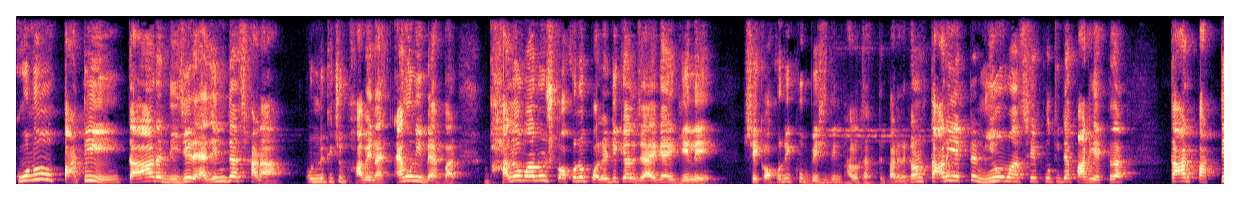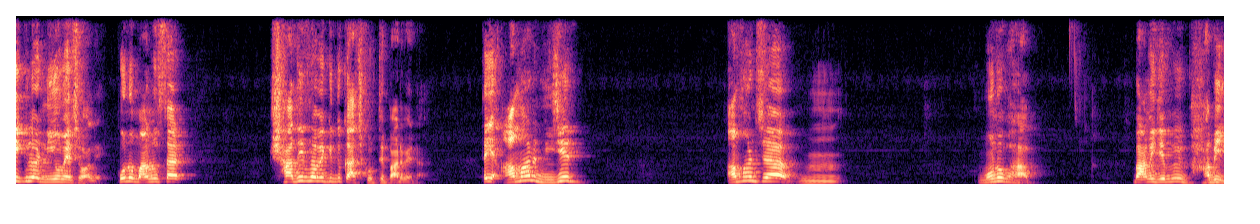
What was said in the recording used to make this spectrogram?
কোনো পার্টি তার নিজের এজেন্ডা ছাড়া অন্য কিছু ভাবে না, এমনই ব্যাপার। ভালো মানুষ কখনো পলিটিক্যাল জায়গায় গেলে সে কখনোই খুব বেশি দিন ভালো থাকতে পারে না। কারণ তারই একটা নিয়ম আছে, প্রতিটা পার্টি একটা তার পার্টিকুলার নিয়মে চলে। কোনো মানুষ তার স্বাধীনভাবে কিন্তু কাজ করতে পারবে না। তাই আমার নিজের, আমার যা মনোভাব বা আমি যেভাবে ভাবি,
